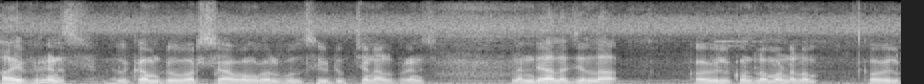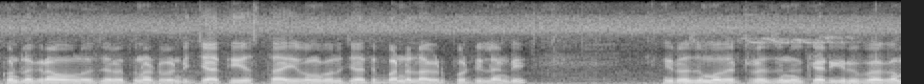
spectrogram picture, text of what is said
Hi friends welcome to Varsha Ongole bulls YouTube channel friends. Nandyal జిల్లా కోవిలకుంట్ల మండలం కోవిలకుంట్ల గ్రామంలో జరుగుతున్నటువంటి జాతీయ స్థాయి ఒంగోలు జాతి బండలాగడి పోటీలు అండి. ఈరోజు మొదటి రోజు న్యూ కేటగిరీ విభాగం.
